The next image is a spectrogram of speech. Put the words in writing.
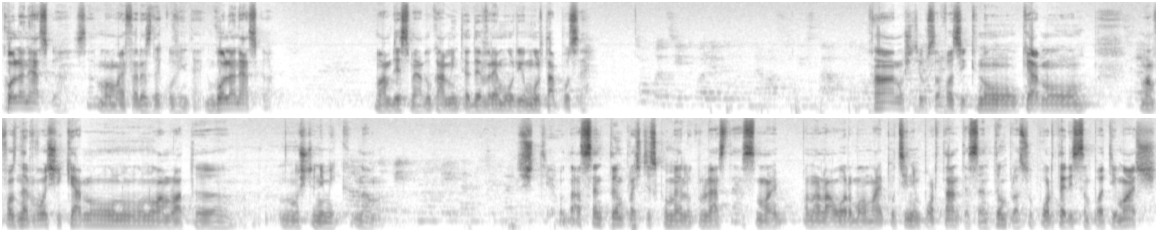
golănească, să nu mă mai feresc de cuvinte, golănească. V-am zis, mi-aduc aminte de vremuri mult apuse. Ce a pățit colegul dumneavoastră din staff? A, nu știu să vă zic, nu, chiar nu, m-am fost nervos și chiar nu, nu, nu am luat, uh, nu știu nimic, n-am. Știu, dar se întâmplă, știți cum e, lucrurile astea sunt mai, până la urmă, mai puțin importante, se întâmplă, suporterii sunt pătimași,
